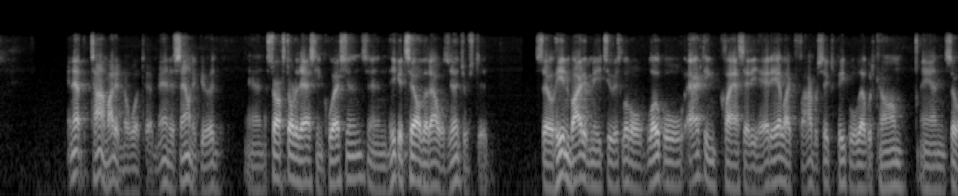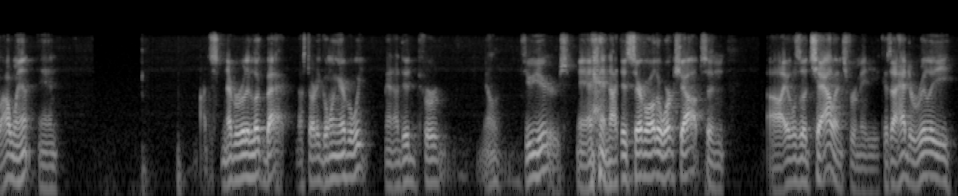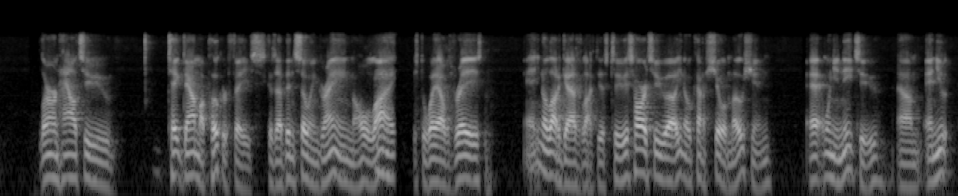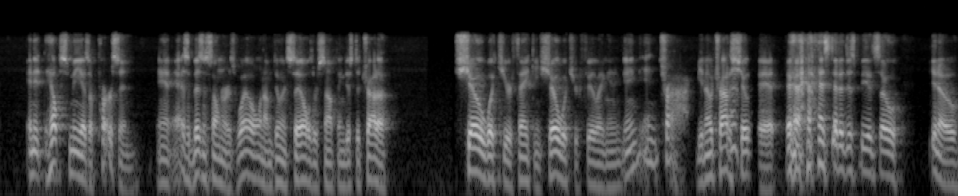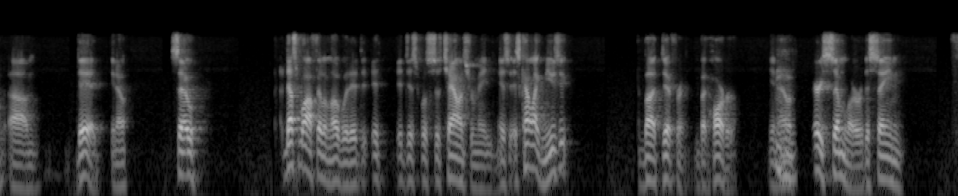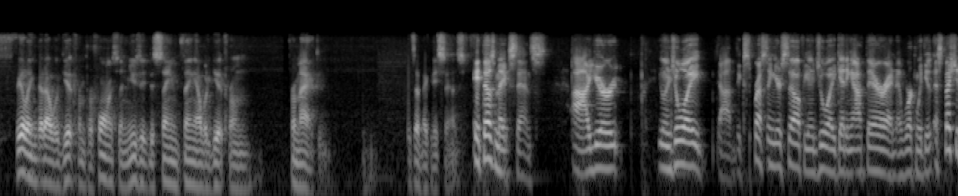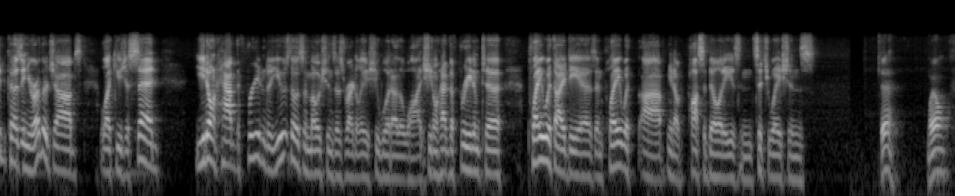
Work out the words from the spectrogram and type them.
And at the time, I didn't know what that meant. It sounded good, and so I started asking questions, and he could tell that I was interested. So he invited me to his little local acting class that he had. He had like five or six people that would come. And so I went and I just never really looked back. I started going every week and I did for, you know, a few years and I did several other workshops and uh, it was a challenge for me because I had to really learn how to take down my poker face because I've been so ingrained my whole mm-hmm. life, just the way I was raised and you know a lot of guys are like this too. It's hard to uh, you know kind of show emotion at, when you need to, um, and you and it helps me as a person and as a business owner as well when I'm doing sales or something, just to try to show what you're thinking, show what you're feeling, and and, and try you know try to show that instead of just being so you know um, dead, you know. So that's why I fell in love with it. It it just was a challenge for me. It's it's kind of like music but different, but harder. You know, mm-hmm. very similar, the same feeling that I would get from performance and music, the same thing I would get from from acting. Does that make any sense? It does make sense. Uh, you're you enjoy uh, expressing yourself. You enjoy getting out there and, and working with you, especially because in your other jobs, like you just said, you don't have the freedom to use those emotions as readily as you would otherwise. You don't have the freedom to play with ideas and play with uh, you know possibilities and situations. Yeah, well,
